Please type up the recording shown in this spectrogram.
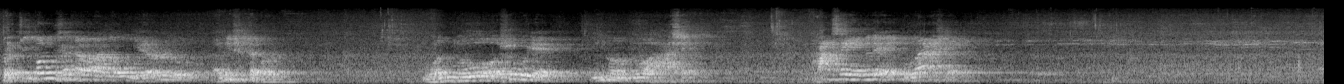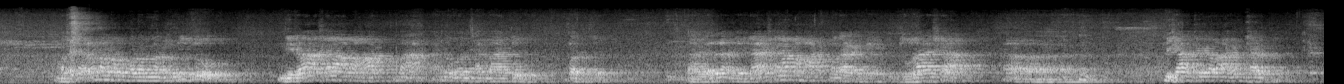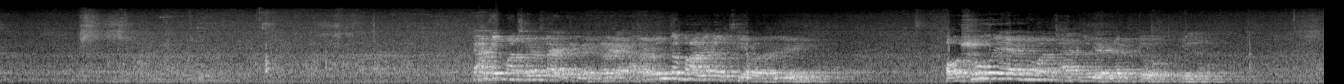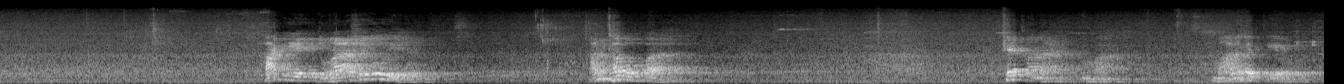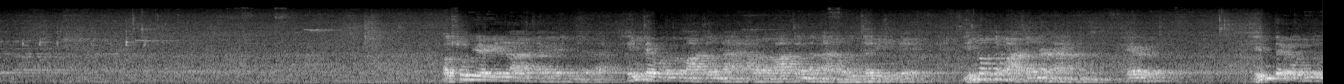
ಪ್ರತಿಬಂಧಕವಾದವು ಎರಡು ಅನಿಷ್ಟಗಳು. ಒಂದು ಅಸೂಯೆ, ಇನ್ನೊಂದು ಆಸೆ. ಆಸೆ ಅಂದರೆ ದುರಾಶೆ ಶರಣರೊಬ್ಬರನ್ನು ಕುರಿತು ನಿರಾಶಾ ಮಹಾತ್ಮ ಅನ್ನುವಂಥ ಮಾತು ನಾವೆಲ್ಲ ನಿರಾಶಾ ಮಹಾತ್ಮರಾಗಬೇಕು ದುರಾಶಾ ಪಿಶಾಚಿಗಳಾಗಬಾರ್ದು ಯಾಕೆ ಮಾತು ಹೇಳ್ತಾ ಇದ್ದೇನೆ ಅಂದರೆ ಅರವಿಂದ ಬಾಲಗತ್ತಿಯವರಲ್ಲಿ ಅಸೂಯೆ ಅನ್ನುವಂತಹದ್ದು ಎಳ್ಳಟ್ಟು ಇಲ್ಲ. ಹಾಗೆ ದುರಾಶೆಯೂ ಇಲ್ಲ. ಅಸೂಯೆ ಇಲ್ಲ ಅಂತ ಹೇಳಿದ್ದೆಲ್ಲ ಹಿಂದೆ ಒಂದು ಮಾತನ್ನು, ಅವರ ಮಾತನ್ನು ನಾನು ಉದ್ಧರಿಸಿದೆ. ಇನ್ನೊಂದು ಮಾತನ್ನು ನಾನು ಹೇಳಿದೆ ಹಿಂದೆ ಒಂದು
